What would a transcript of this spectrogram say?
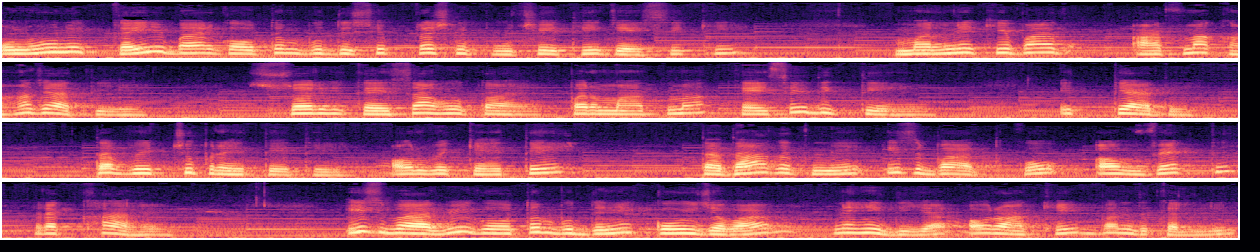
उन्होंने कई बार गौतम बुद्ध से प्रश्न पूछे थे, जैसे कि, मरने के बाद आत्मा कहाँ जाती है? स्वर्ग कैसा होता है? परमात्मा कैसे दिखते हैं? इत्यादि। तब वे चुप रहते थे और वे कहते तदागत ने इस बात को अव्यक्त रखा है। इस बार भी गौतम बुद्ध ने कोई जवाब नहीं दिया और आँखें बंद कर ली।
